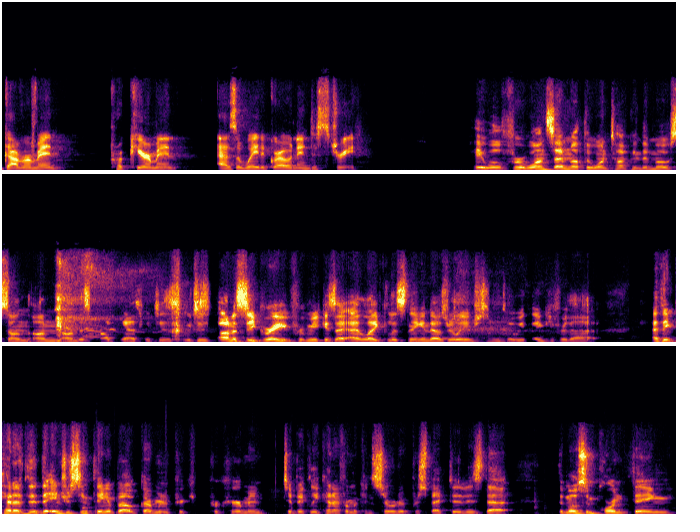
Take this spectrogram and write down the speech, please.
government procurement as a way to grow an industry. Hey, well, for once, I'm not the one talking the most on on on this podcast, which is which is honestly great for me because I, I like listening, and that was really interesting, Toby. Thank you for that. I think kind of the, the interesting thing about government procurement, typically kind of from a conservative perspective, is that the most important thing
